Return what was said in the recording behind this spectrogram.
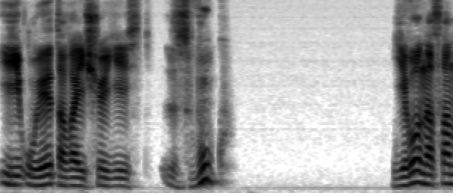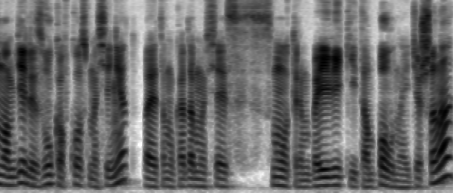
И у этого еще есть звук. Его на самом деле звука в космосе нет, поэтому когда мы все смотрим боевики, там полная тишина,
